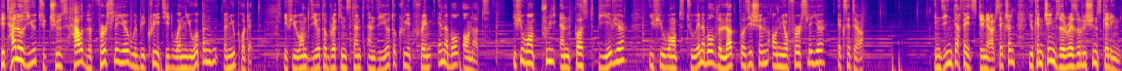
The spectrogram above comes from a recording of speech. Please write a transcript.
It allows you to choose how the first layer will be created when you open a new project, if you want the auto break instance and the auto create frame enabled or not if you want pre and post behavior, if you want to enable the lock position on your first layer, etc. In the interface general section, you can change the resolution scaling.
